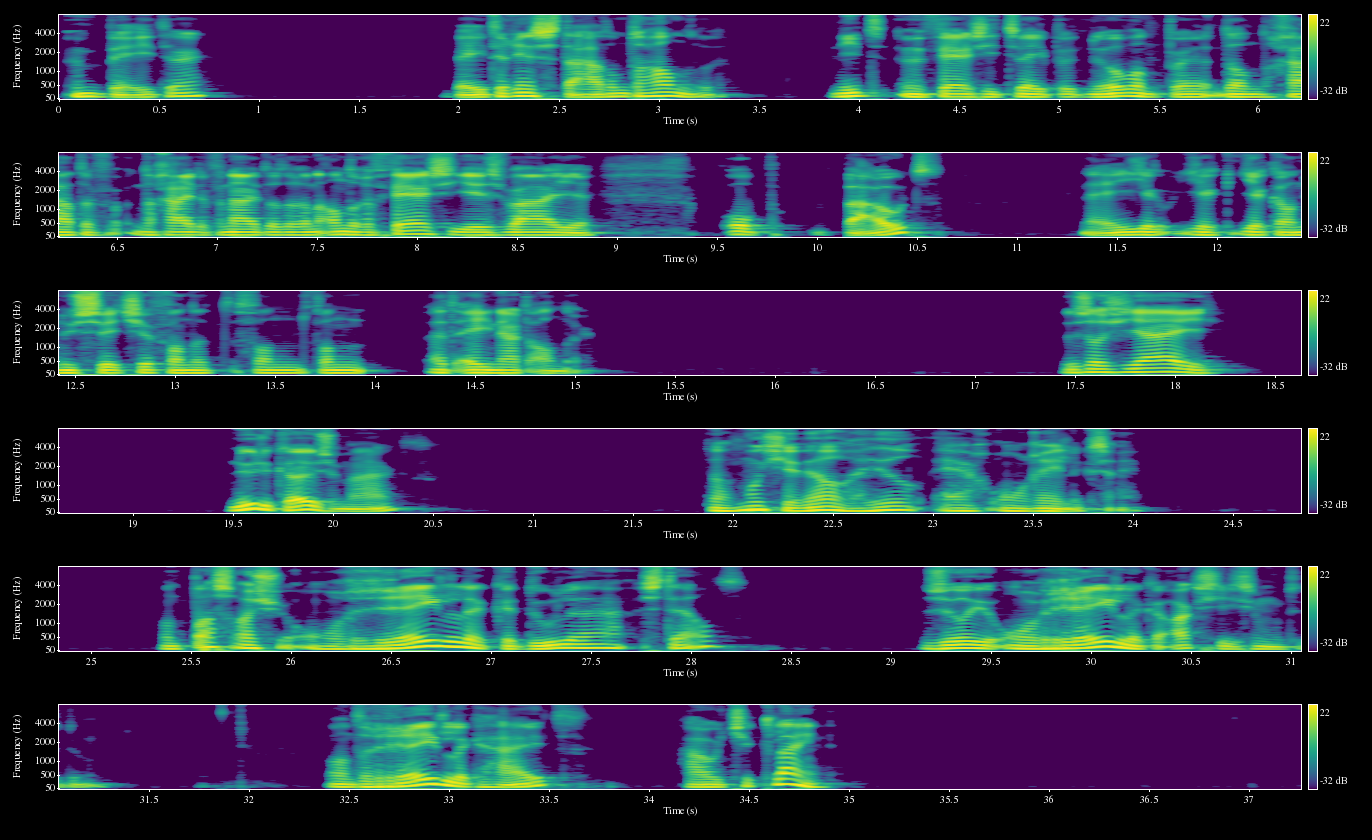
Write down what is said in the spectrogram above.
Een beter, beter in staat om te handelen. Niet een versie 2.0, want dan, gaat er, dan ga je ervan uit dat er een andere versie is waar je op bouwt. Nee, je, je, je kan nu switchen van het, van, van het een naar het ander. Dus als jij nu de keuze maakt, dan moet je wel heel erg onredelijk zijn. Want pas als je onredelijke doelen stelt, zul je onredelijke acties moeten doen. Want redelijkheid houdt je klein.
